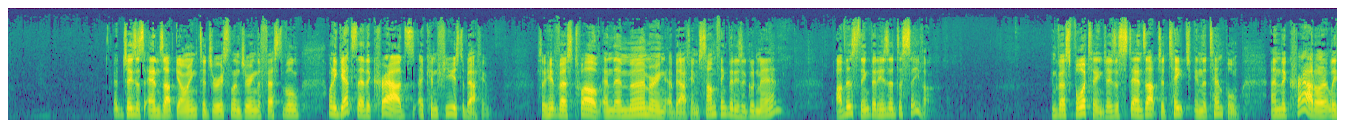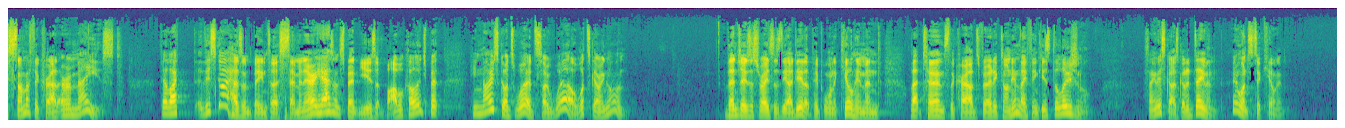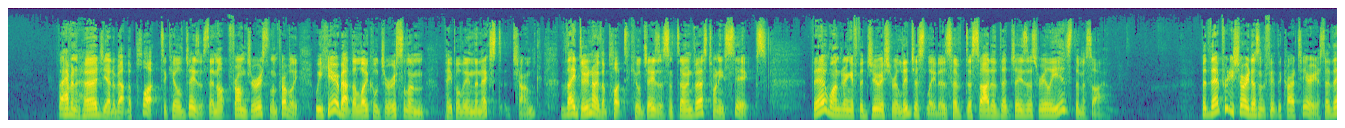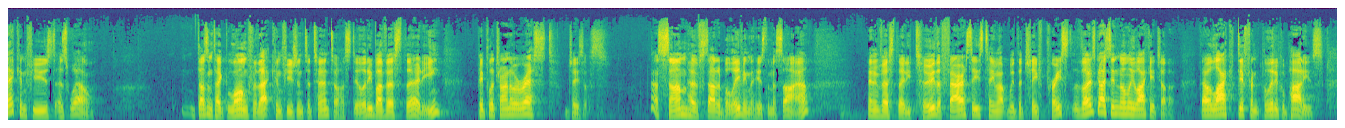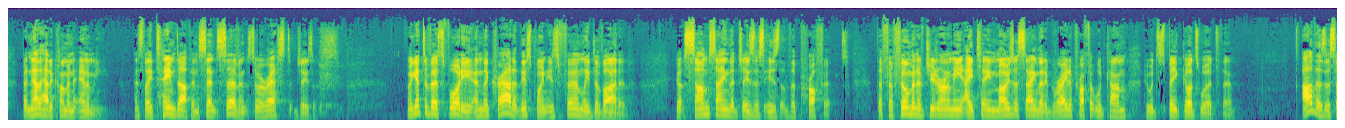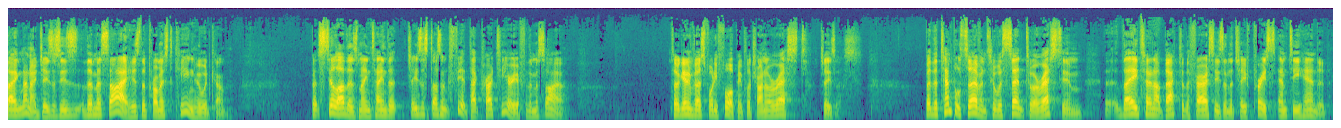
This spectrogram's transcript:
Jesus ends up going to Jerusalem during the festival. When he gets there, the crowds are confused about him. So hit verse 12, and they're murmuring about him. Some think that he's a good man, others think that he's a deceiver. In verse 14, Jesus stands up to teach in the temple, and the crowd, or at least some of the crowd, are amazed. They're like, This guy hasn't been to seminary, he hasn't spent years at Bible college, but he knows God's word so well. What's going on? Then Jesus raises the idea that people want to kill him, and that turns the crowd's verdict on him. They think he's delusional, saying, This guy's got a demon. Who wants to kill him? They haven't heard yet about the plot to kill Jesus. They're not from Jerusalem, probably. We hear about the local Jerusalem people in the next chunk. They do know the plot to kill Jesus. And so in verse 26, they're wondering if the Jewish religious leaders have decided that Jesus really is the Messiah. But they're pretty sure he doesn't fit the criteria, so they're confused as well. It doesn't take long for that confusion to turn to hostility. By verse 30, people are trying to arrest Jesus. Now, some have started believing that he's the Messiah. Then in verse 32, the Pharisees team up with the chief priests. Those guys didn't normally like each other, they were like different political parties, but now they had a common enemy. And so they teamed up and sent servants to arrest Jesus. We get to verse 40, and the crowd at this point is firmly divided. You've got some saying that Jesus is the prophet, the fulfillment of Deuteronomy 18, Moses saying that a greater prophet would come who would speak God's word to them. Others are saying, no, no, Jesus is the Messiah. He's the promised king who would come. But still others maintain that Jesus doesn't fit that criteria for the Messiah. So again in verse 44, people are trying to arrest Jesus. But the temple servants who were sent to arrest him, uh, they turn up back to the Pharisees and the chief priests empty handed.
